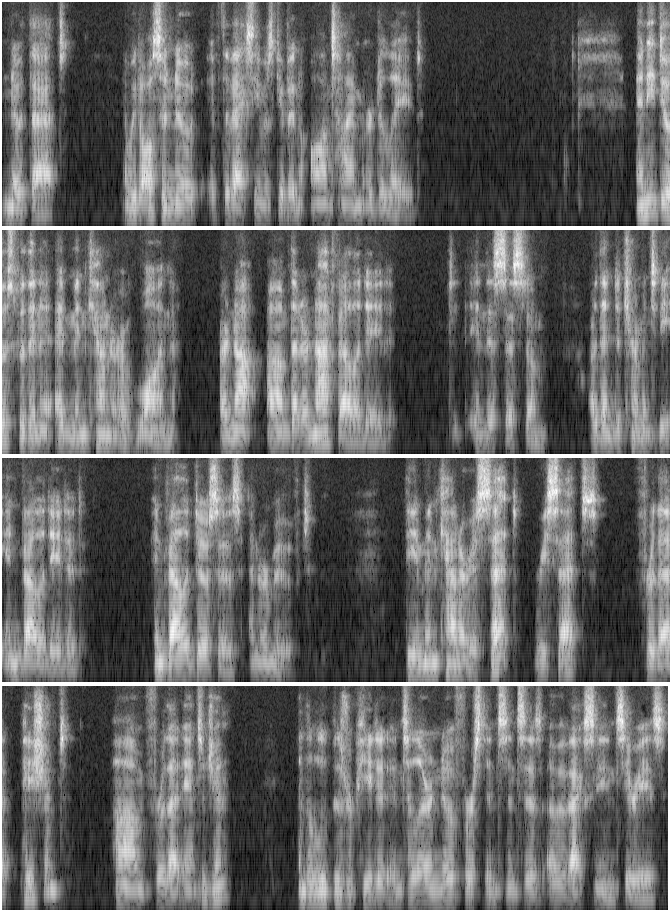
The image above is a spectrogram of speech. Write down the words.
note that, and we'd also note if the vaccine was given on time or delayed. Any dose with an admin counter of one are not um, that are not validated in this system are then determined to be invalidated, invalid doses and removed. The admin counter is set, reset for that patient, um, for that antigen, and the loop is repeated until there are no first instances of a vaccine series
